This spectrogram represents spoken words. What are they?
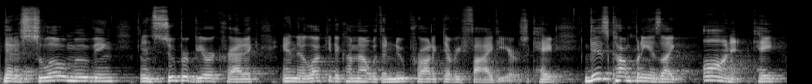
that is slow moving and super bureaucratic, and they're lucky to come out with a new product every five years, okay? This company is like on it, okay?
